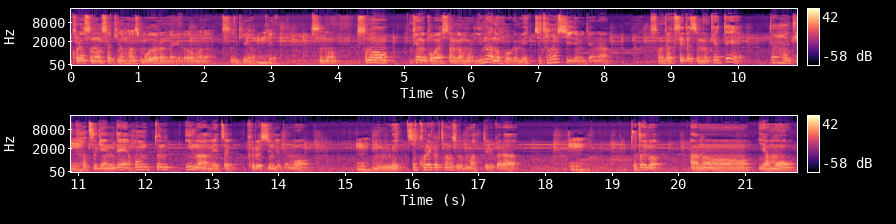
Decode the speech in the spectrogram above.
これはそのさっきの話戻るんだけどまだ続きがあって、うん。そのその今日の小林さんがもう今の方がめっちゃ楽しいでみたいな。その学生たちに向けてた発うん。発言で本当に今めっちゃ苦しんでてもうんもうめっちゃこれから楽しいこと待ってるからうん。例えばあのーいやも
